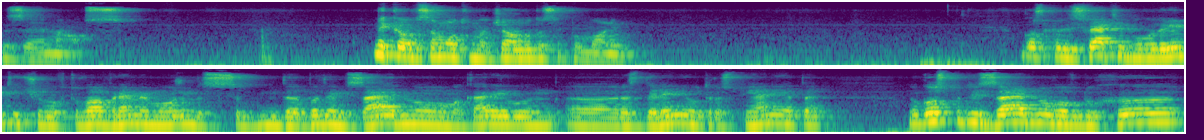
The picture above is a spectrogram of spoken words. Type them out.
за Емаус. Нека в самото начало да се помолим. Господи святи, благодарим Ти, че в това време можем да, се, да бъдем заедно, макар и разделени от разстоянията, но Господи, заедно в духа,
